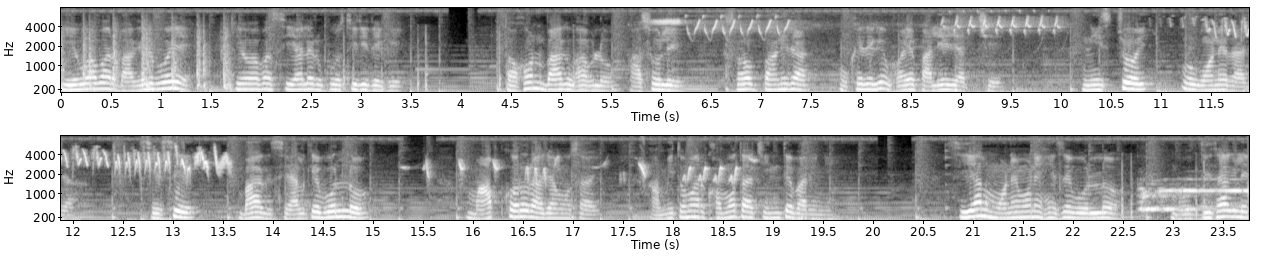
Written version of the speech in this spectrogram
কেউ আবার বাঘের বয়ে, কেউ আবার শিয়ালের উপস্থিতি দেখে। তখন বাঘ ভাবল, আসলে সব প্রাণীরা ওকে দেখে ভয়ে পালিয়ে যাচ্ছে। নিশ্চয় ও বনের রাজা। শেষে বাঘ শিয়ালকে বলল, মাফ করো রাজামশাই, আমি তোমার ক্ষমতা চিনতে পারিনি। শিয়াল মনে মনে হেসে বলল, বুদ্ধি থাকলে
